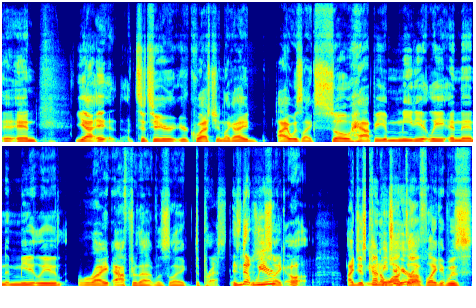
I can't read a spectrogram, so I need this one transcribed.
and yeah, it, to to your your question, like I I was like so happy immediately, and then immediately right after that was like depressed. Isn't that weird? Like oh, I just kind of walked off like it was.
